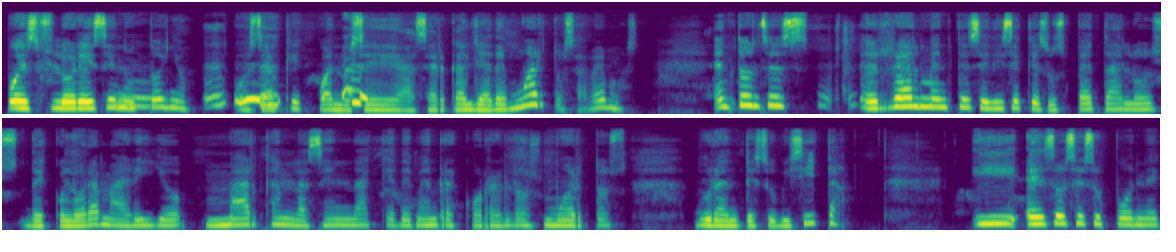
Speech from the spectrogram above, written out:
pues florece en otoño, o sea que cuando se acerca el Día de Muertos, sabemos. Entonces, eh, realmente se dice que sus pétalos de color amarillo marcan la senda que deben recorrer los muertos durante su visita. Y eso se supone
